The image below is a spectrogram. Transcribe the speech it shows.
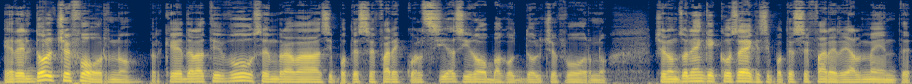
era il dolce forno, perché dalla tv sembrava si potesse fare qualsiasi roba col dolce forno cioè non so neanche cos'è che si potesse fare realmente,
